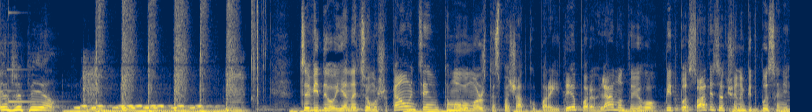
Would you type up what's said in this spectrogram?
UGPL. Це відео є на цьому ж аккаунті, тому ви можете спочатку перейти, переглянути його, підписатись, якщо не підписані,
